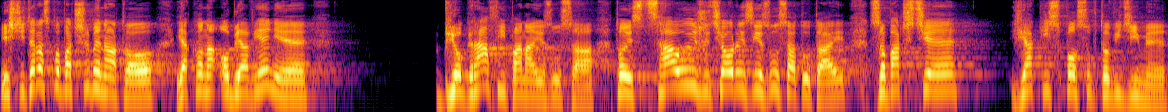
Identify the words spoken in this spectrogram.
Jeśli teraz popatrzymy na to, jako na objawienie biografii Pana Jezusa, to jest cały życiorys Jezusa tutaj. Zobaczcie, w jaki sposób to widzimy.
